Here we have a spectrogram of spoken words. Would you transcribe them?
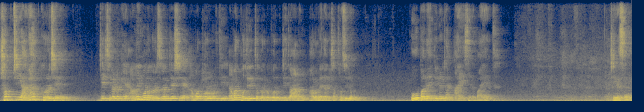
সবচেয়ে আঘাত করেছে যে ছেলেটাকে আমি মনে করেছিলাম যে সে আমার পরবর্তী, আমার প্রতিনিধিত্ব করবে, যেহেতু আর ভালো মেধাবী ছাত্র ছিল। ও বানাই দিল এটা আইসের বায়াত। ঠিক আছে?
